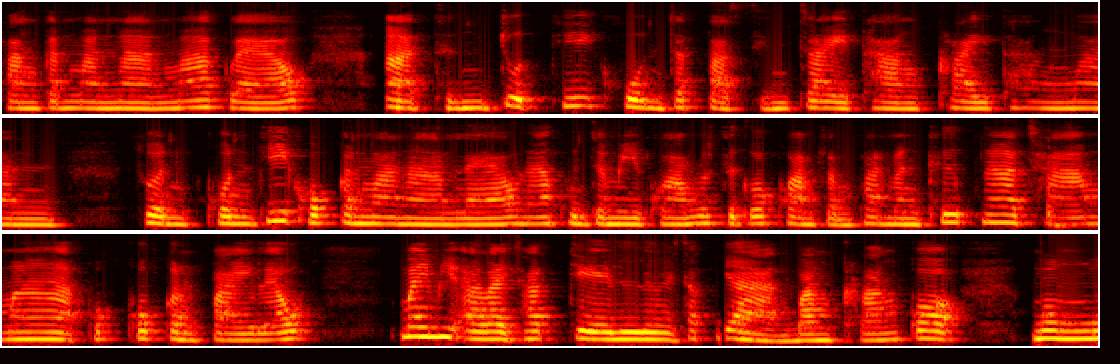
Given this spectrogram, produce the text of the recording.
ซังกันมานานมากแล้ว อาจถึงจุดที่คุณจะตัดสินใจทางใครทางมัน ส่วนคนที่คบกันมานานแล้วนะ คุณจะมีความรู้สึกว่าความสัมพันธ์มันคืบหน้าช้ามากคบคบกันไปแล้ว ไม่มีอะไรชัดเจนเลยสักอย่างบางครั้งก็งง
